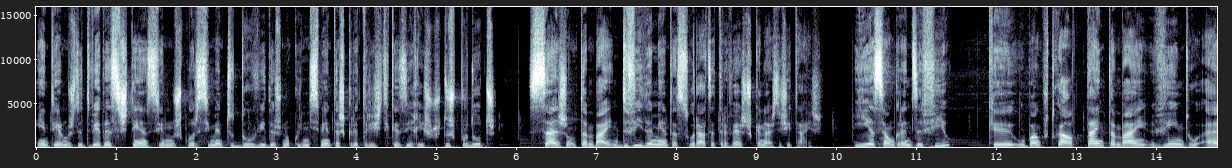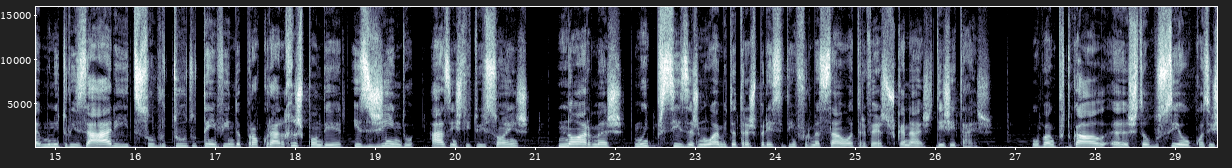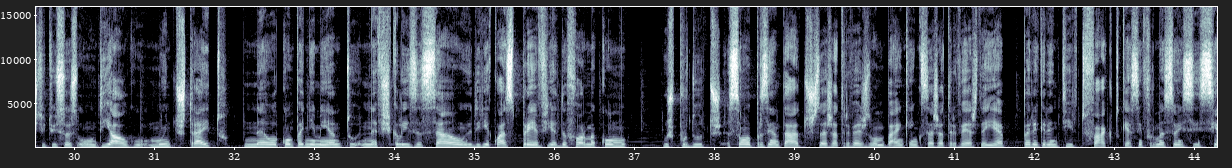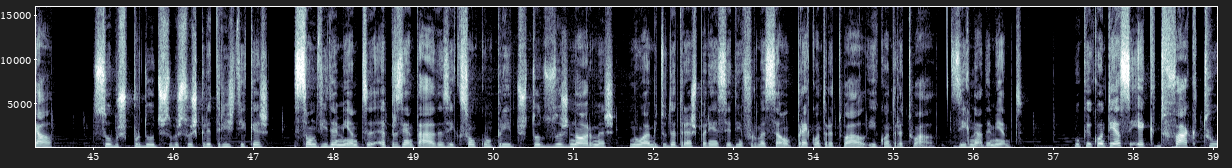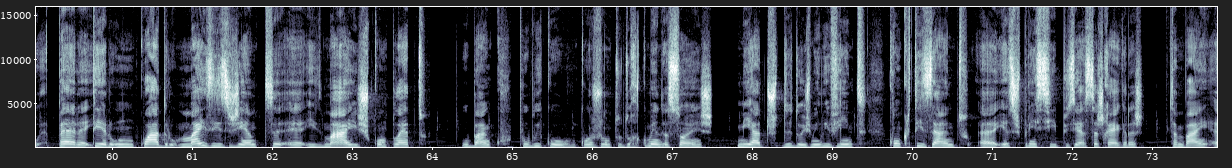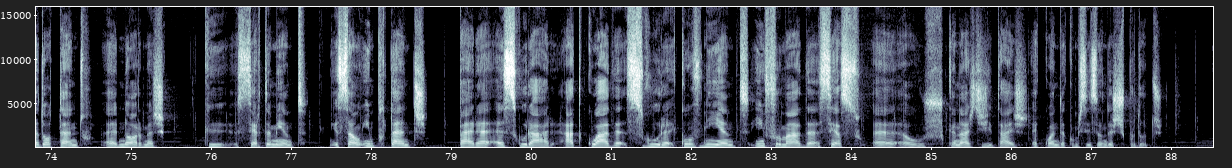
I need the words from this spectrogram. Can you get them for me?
em termos de dever de assistência, no esclarecimento de dúvidas, no conhecimento das características e riscos dos produtos, sejam também devidamente assegurados através dos canais digitais. E esse é um grande desafio que o Banco de Portugal tem também vindo a monitorizar e, sobretudo, tem vindo a procurar responder, exigindo às instituições normas muito precisas no âmbito da transparência de informação através dos canais digitais. O Banco de Portugal eh, estabeleceu com as instituições um diálogo muito estreito no acompanhamento, na fiscalização, eu diria quase prévia, da forma como os produtos são apresentados, seja através do home banking, seja através da app, para garantir de facto que essa informação essencial sobre os produtos, sobre as suas características, são devidamente apresentadas e que são cumpridos todas as normas no âmbito da transparência de informação pré-contratual e contratual, designadamente. O que acontece é que, de facto, para ter um quadro mais exigente eh, e mais completo, o banco publicou um conjunto de recomendações meados de 2020, concretizando uh, esses princípios e essas regras, também adotando uh, normas que certamente são importantes para assegurar adequada, segura, conveniente, informada acesso uh, aos canais digitais a quando a comercialização destes produtos.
